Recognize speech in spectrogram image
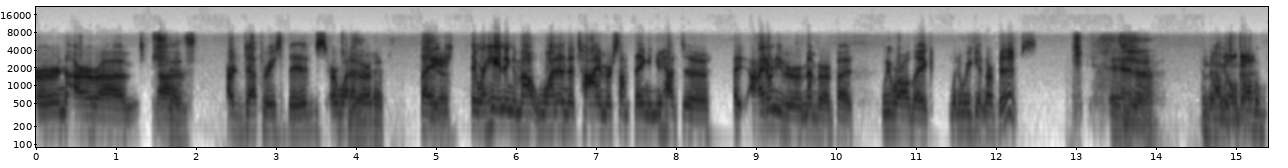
earn our um, uh, Yes. our death race bibs or whatever. Yes. Like Yeah. they were handing them out one at a time or something, and you had to. I, I don't even remember, but we were all like, "When are we getting our bibs?" And yeah. and then That we was all got probably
